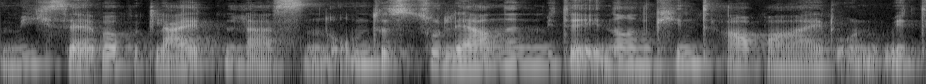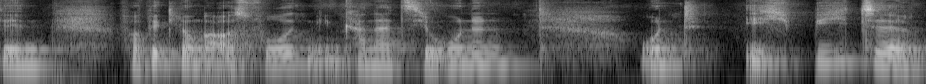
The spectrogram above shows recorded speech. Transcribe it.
mich selber begleiten lassen, um das zu lernen mit der inneren Kindarbeit und mit den Verwicklungen aus vorigen Inkarnationen. Und ich biete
